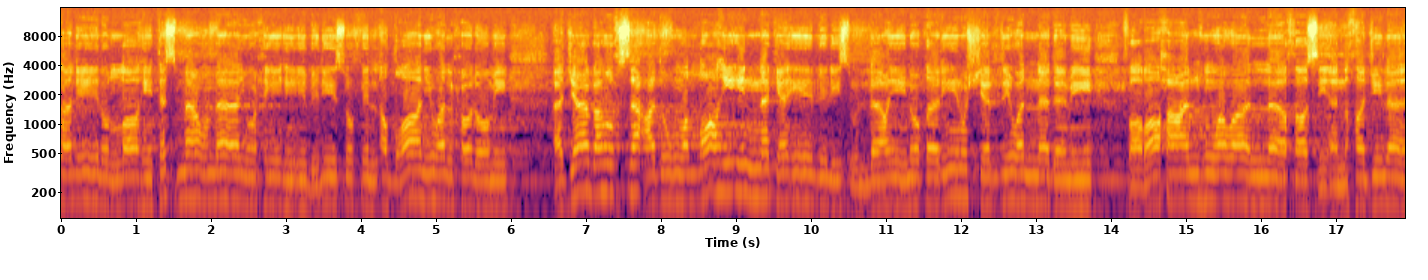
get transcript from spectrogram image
خليل الله تسمع ما يوحيه إبليس في الأضغان والحلم. أجابه اخسع عدو والله إنك إبليس اللعين قرين الشر والندم. فراح عنه وولى خاسئا خجلا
